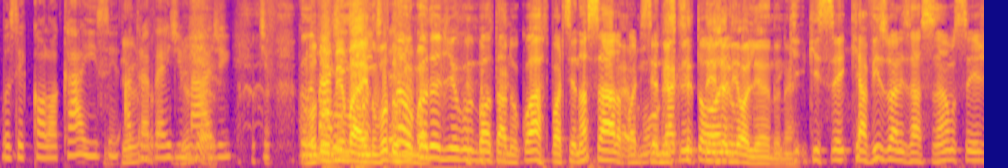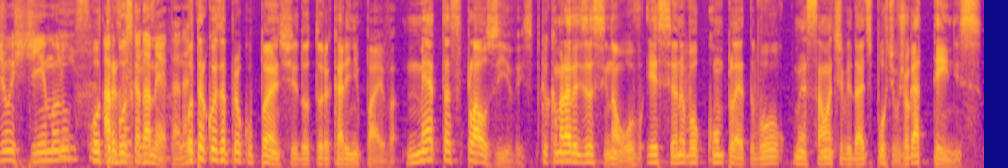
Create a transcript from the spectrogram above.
você colocar isso Deus, através de Deus imagem. De, não vou dormir mais, não vou dormir não, mais. Quando eu digo botar no quarto, pode ser na sala, é, pode ser no escritório. Que você ali olhando, né? Que, que, se, que, a visualização seja um estímulo à busca da meta, né? Outra coisa preocupante, doutora Karine Paiva, metas plausíveis. Porque o camarada diz assim, não, esse ano eu vou completo, vou começar uma atividade esportiva, jogar tênis.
